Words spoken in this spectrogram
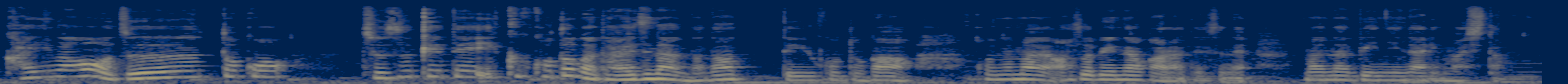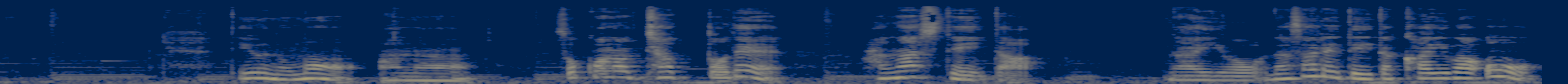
会話をずっとこう続けていくことが大事なんだなっていうことがこの前遊びながらですね学びになりました。っていうのもあのそこのチャットで話していた内容なされていた会話を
